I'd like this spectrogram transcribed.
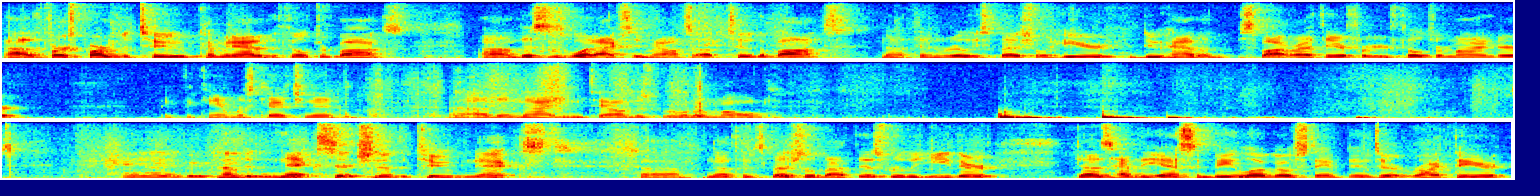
uh, the first part of the tube coming out of the filter box. Um, this is what actually mounts up to the box. Nothing really special here. You do have a spot right there for your filter minder. Think the camera's catching it. Uh, other than that, you can tell just roto mold. And we're going to come to the next section of the tube next. Uh, nothing special about this really either. Does have the S&B logo stamped into it right there.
